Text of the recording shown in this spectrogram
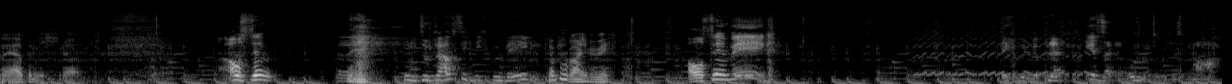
Naja, bin ich, ja. Aus dem. Äh, du darfst dich nicht bewegen. Ich hab schon gar nicht bewegt. Aus dem Weg! Ich bin geplättet. Ihr seid ein ungewöhnliches Paar.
